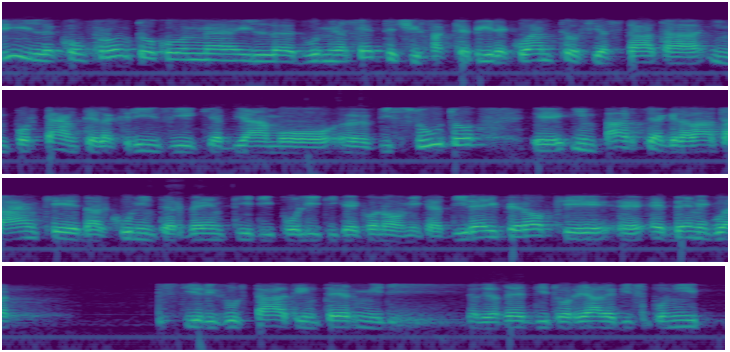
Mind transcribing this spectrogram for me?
Sì, il confronto con il 2007 ci fa capire quanto sia stata importante la crisi che abbiamo eh, vissuto, eh, in parte aggravata anche da alcuni interventi di politica economica. Direi però che eh, è bene guardare questi risultati in termini di, del reddito reale disponibile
